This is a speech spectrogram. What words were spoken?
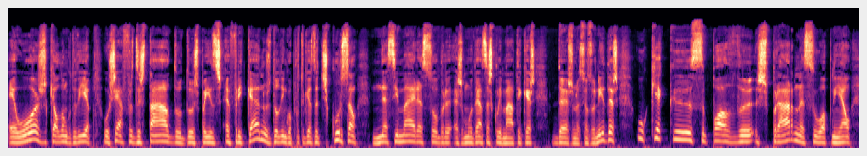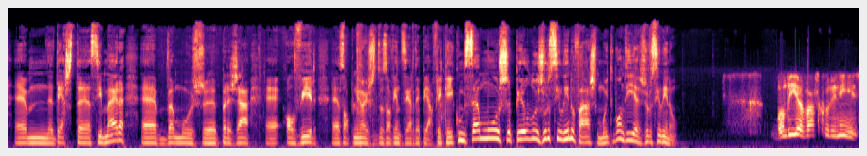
É hoje que, ao longo do dia, os chefes de Estado dos países africanos de língua portuguesa discursam na cimeira sobre as mudanças climáticas das Nações Unidas. O que é que se pode esperar, na sua opinião, eh, desta cimeira? Eh, vamos para já ouvir as opiniões dos ouvintes RDP África e começamos pelo Jurcilino Vaz. Muito bom dia, Jurcilino. Bom dia, Vasco Diniz.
